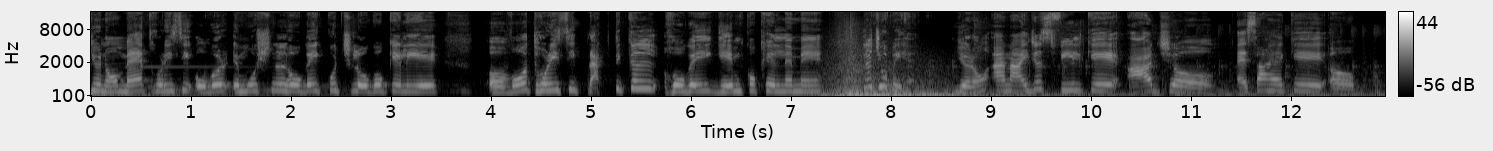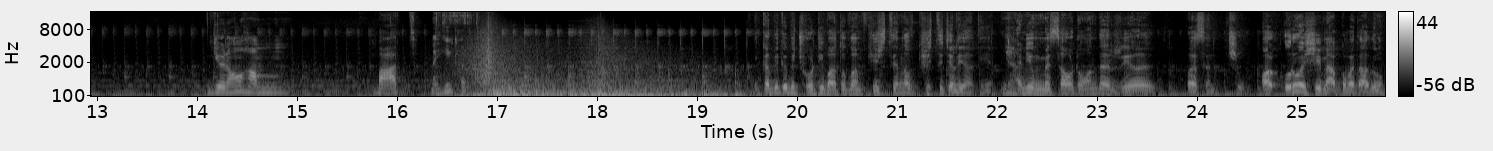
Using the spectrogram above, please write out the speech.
यू नो मैं थोड़ी सी ओवर इमोशनल हो गई कुछ लोगों के लिए। वो थोड़ी सी प्रैक्टिकल हो गई गेम को खेलने में, या जो भी है you know and I just feel के आज ऐसा है कि यू नो हम बात नहीं करते। कभी कभी छोटी बातों को हम खींचते हैं ना वो खींचती चली जाती हैं। And you miss out on the real person और उर्वशी मैं आपको बता दूँ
